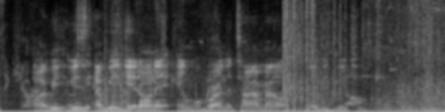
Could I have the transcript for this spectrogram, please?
Secure it. if we, we, we get on it and run the timeout, we'll be Gucci.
